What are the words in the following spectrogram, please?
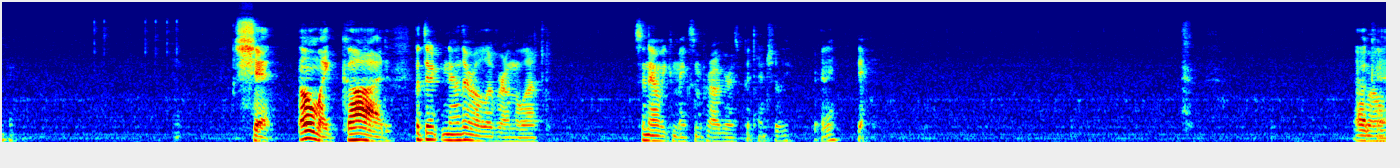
Okay. Shit. Oh my god. But they're now they're all over on the left. So now we can make some progress potentially. Ready? Yeah. Okay. Well-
